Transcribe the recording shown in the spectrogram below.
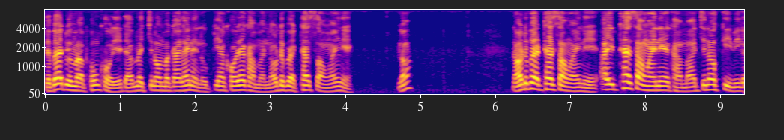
တစ်ပတ်အတွင်းမှာဖုန်းခေါ်တယ်ဒါပေမဲ့ကျွန်တော်မကင်လိုက်နိုင်တော့ပြန်ခေါ်တဲ့အခါမှာနောက်တစ်ပတ်ထပ်ဆောင်ခိုင်းတယ်နော် နောက်တစ်ပတ်ထပ်ဆောင်ခိုင်းတယ်အဲ့ထပ်ဆောင်ခိုင်းတဲ့အခါမှာကျွန်တော် KB က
